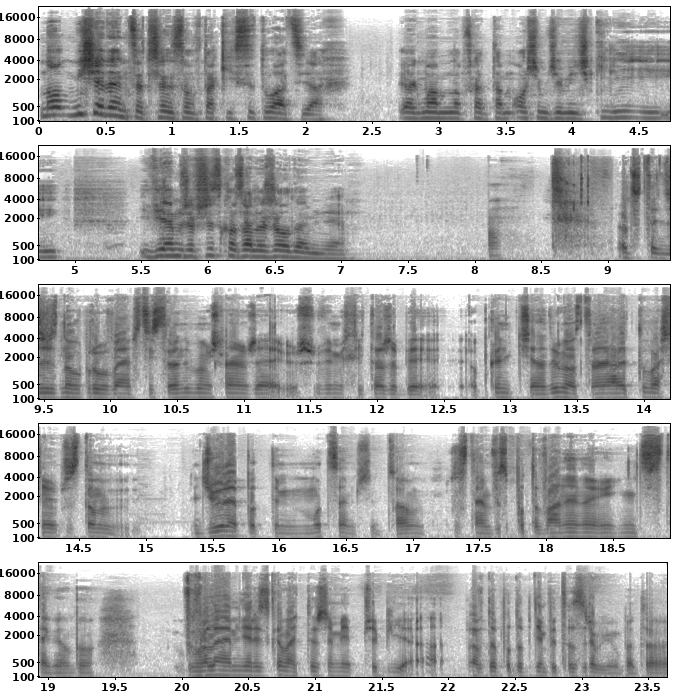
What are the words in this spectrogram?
No, mi się ręce trzęsą w takich sytuacjach. Jak mam na przykład tam 8-9 kili i, i, i wiem, że wszystko zależy ode mnie. No tutaj znowu próbowałem z tej strony, bo myślałem, że już wymyśli to, żeby obkręcić się na drugą stronę, ale tu właśnie przez tą dziurę pod tym mucem, czy co, zostałem wyspotowany, no i nic z tego, bo wolałem nie ryzykować to, że mnie przebija, prawdopodobnie by to zrobił, bo to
